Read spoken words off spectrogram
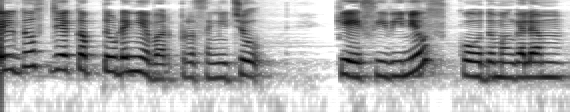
എൽദോസ് ജേക്കബ് തുടങ്ങിയവർ പ്രസംഗിച്ചു. K C V news Kothamangalam.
